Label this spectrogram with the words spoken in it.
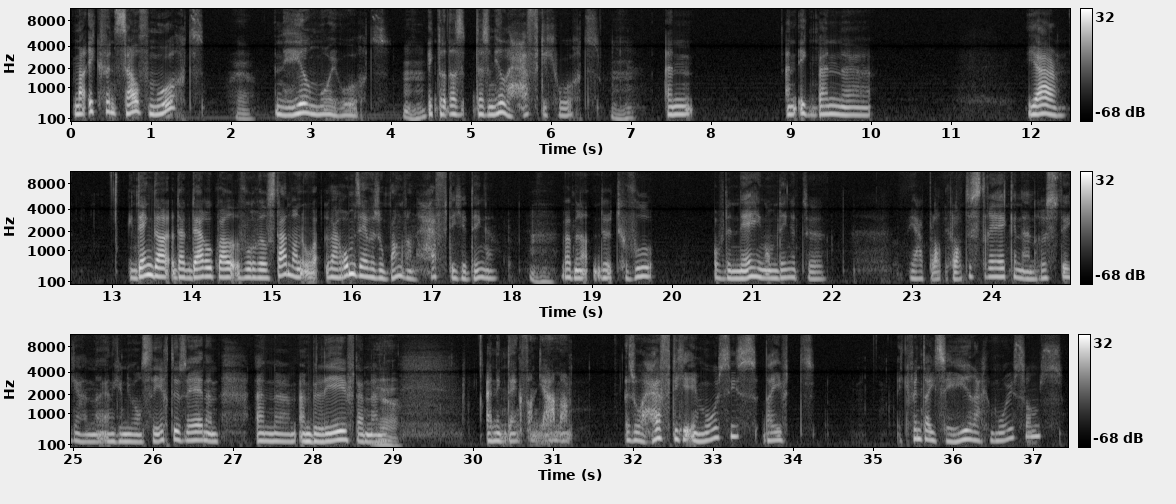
Maar ik vind zelfmoord ja. een heel mooi woord. Mhm. Ik, dat, is, dat is een heel heftig woord. Mhm. En, en ik ben... eh, ja, ik denk dat, dat ik daar ook wel voor wil staan. Van, wa- waarom zijn we zo bang van heftige dingen? Mhm. We hebben het gevoel of de neiging om dingen te, ja, plat, glad te strijken en rustig en, en genuanceerd te zijn en, en, eh, en beleefd. En, en, en ik denk van, ja, maar zo heftige emoties, dat heeft... Ik vind dat iets heel erg moois soms.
